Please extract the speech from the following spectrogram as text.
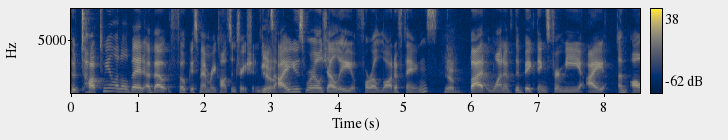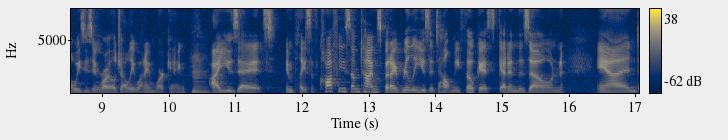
So, talk to me a little bit about focus memory concentration because Yeah. I use royal jelly for a lot of things. Yep. But one of the big things for me, I am always using royal jelly when I'm working. Mhm. I use it in place of coffee sometimes, but I really use it to help me focus, get in the zone. And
